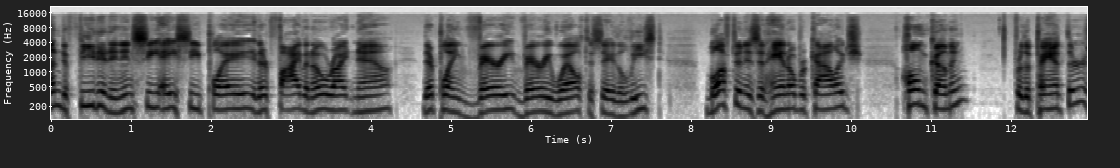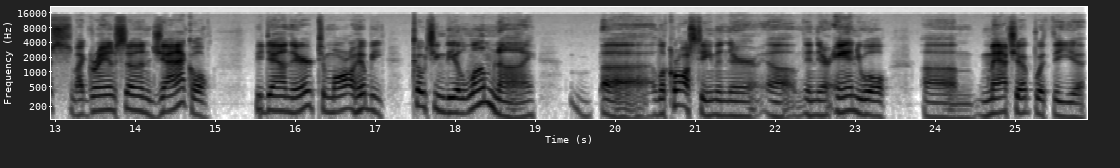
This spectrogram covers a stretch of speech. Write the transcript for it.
undefeated in NCAC play. They're 5 and 0 right now. They're playing very, very well, to say the least. Bluffton is at Hanover College. Homecoming for the Panthers. My grandson Jack will be down there tomorrow. He'll be coaching the alumni uh, lacrosse team in their uh, in their annual um, matchup with the uh,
